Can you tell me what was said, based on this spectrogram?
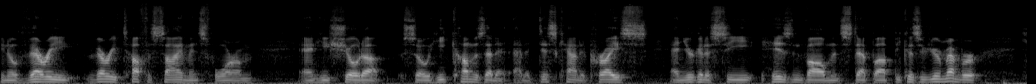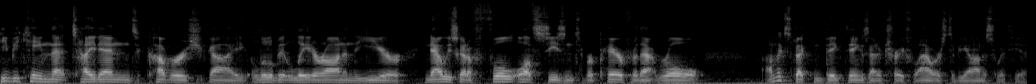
You know, very, very tough assignments for him, and he showed up. So he comes at a, at a discounted price, and you're going to see his involvement step up because if you remember, he became that tight end coverage guy a little bit later on in the year. Now he's got a full off season to prepare for that role. I'm expecting big things out of Tre Flowers, to be honest with you.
